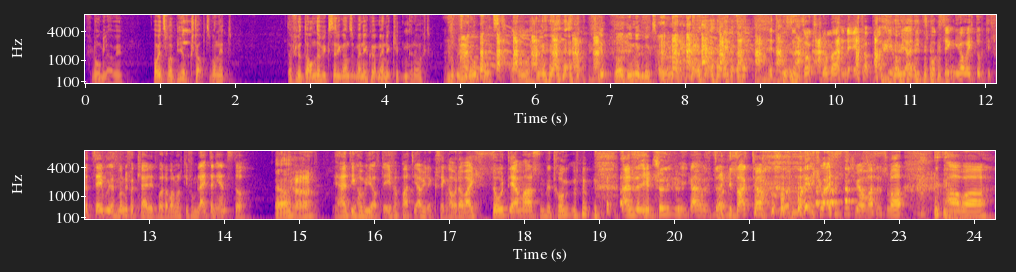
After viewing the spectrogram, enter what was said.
Flo, glaube ich. Ich zwei Bier abgestaubt, das war nett. Dafür hat der andere Wichser die ganze Zeit meine, meine Kippen geraucht. Und hab ich schon angeputzt. Oh. Da hat den gekriegt, glaube Jetzt, wo du sagst, wir haben in der Elferparty habe ich auch die zwei gesehen, die habe ich doch das erzählt, wo ich noch nicht verkleidet war. Da war noch die vom Leitern Ernst da. ich. Ja. Ja. Ja, die habe ich auf der Eva-Party auch wieder gesehen, aber da war ich so dermaßen betrunken. Also, ich entschuldige mich, egal was ich direkt gesagt habe. Ich weiß es nicht mehr, was es war. Aber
